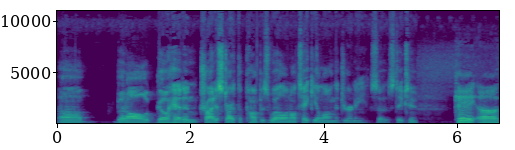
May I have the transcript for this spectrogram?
Uh, but I'll go ahead and try to start the pump as well and I'll take you along the journey. So stay tuned. Okay, uh,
